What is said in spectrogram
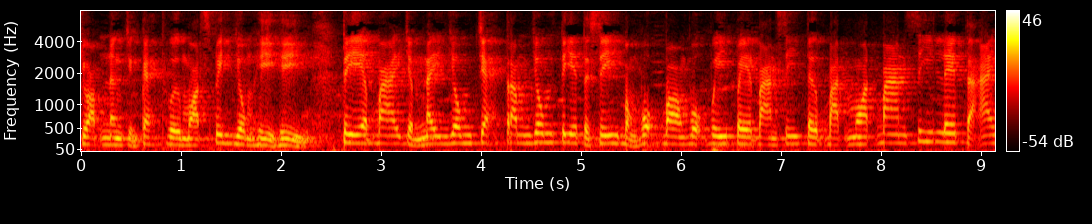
ជាប់នឹងចង្កេះធ្វើមាត់ស្ពីយំហ៊ីហ៊ីទាបាយចំណៃយំចេះត្រឹមយំទាទៅស៊ីបង្វក់បងវក់វីពេលបានស៊ីទៅបាត់មាត់បានស៊ីលេបតែឯង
